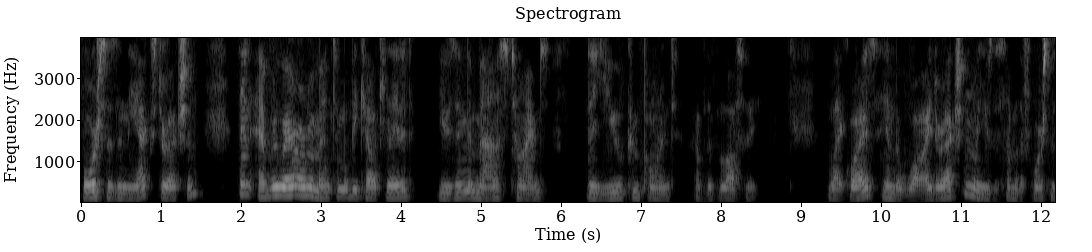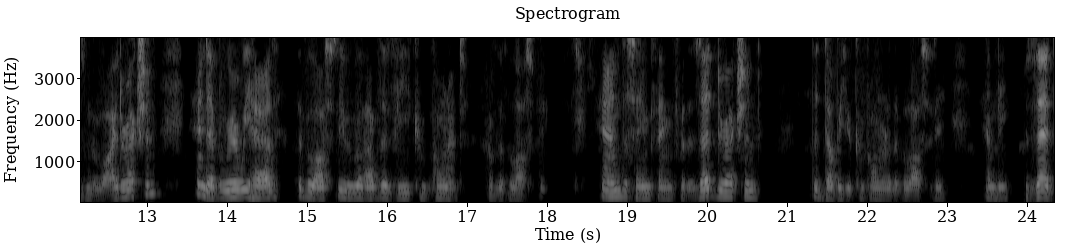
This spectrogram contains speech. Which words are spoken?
forces in the x direction, then everywhere our momentum will be calculated using the mass times the u component of the velocity. Likewise, in the y direction, we use the sum of the forces in the y direction, and everywhere we had the velocity, we will have the v component of the velocity. And the same thing for the z direction, the w component of the velocity, and the z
